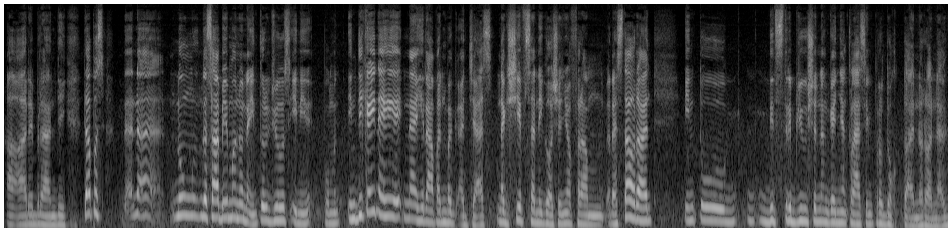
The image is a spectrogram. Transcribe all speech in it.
Ah, ah, rebranding. Tapos, na, na- nung nasabi mo no, na-introduce, ini, pumun- hindi kayo nahi, nahihirapan mag-adjust, nag-shift sa negosyo nyo from restaurant into distribution ng ganyang klaseng produkto, ano, Ronald?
